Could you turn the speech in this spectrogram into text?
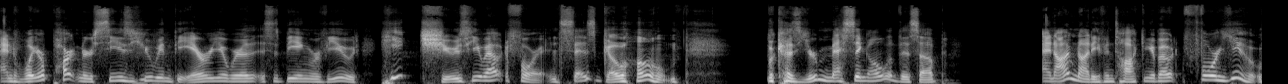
and where your partner sees you in the area where this is being reviewed, he chews you out for it and says, go home because you're messing all of this up. And I'm not even talking about for you.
